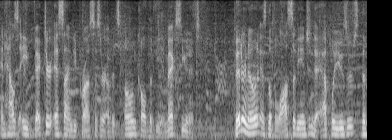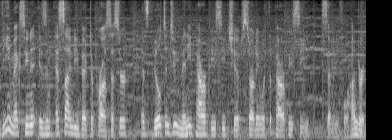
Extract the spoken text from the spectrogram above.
and house a vector SIMD processor of its own called the VMX unit. Better known as the Velocity Engine to Apple users, the VMX unit is an SIMD vector processor that's built into many PowerPC chips starting with the PowerPC 7400.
